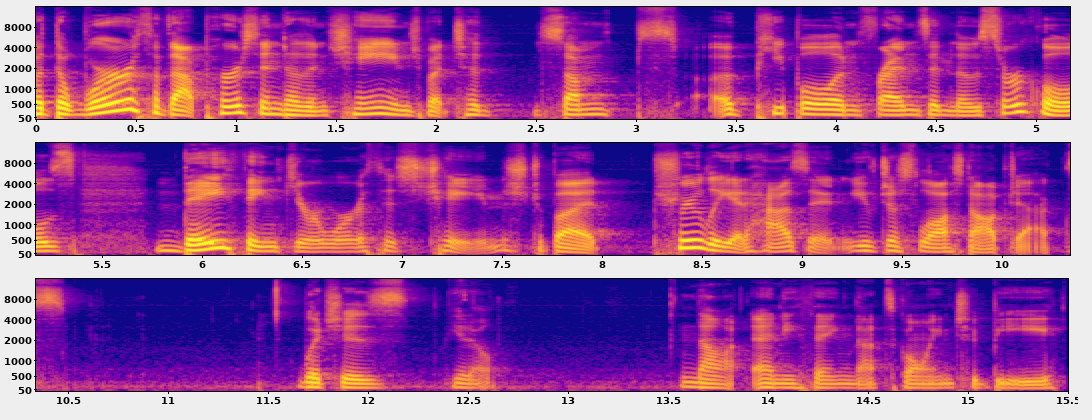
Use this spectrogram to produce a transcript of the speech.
but the worth of that person doesn't change but to some uh, people and friends in those circles they think your worth has changed but truly it hasn't you've just lost objects which is you know not anything that's going to be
